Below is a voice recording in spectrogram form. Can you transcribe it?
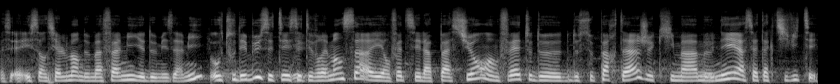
bah, essentiellement de ma famille et de mes amis. Au tout début, c'était c'était vraiment ça. Et en fait, c'est la passion en fait de, de ce partage qui m'a amené à cette activité.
